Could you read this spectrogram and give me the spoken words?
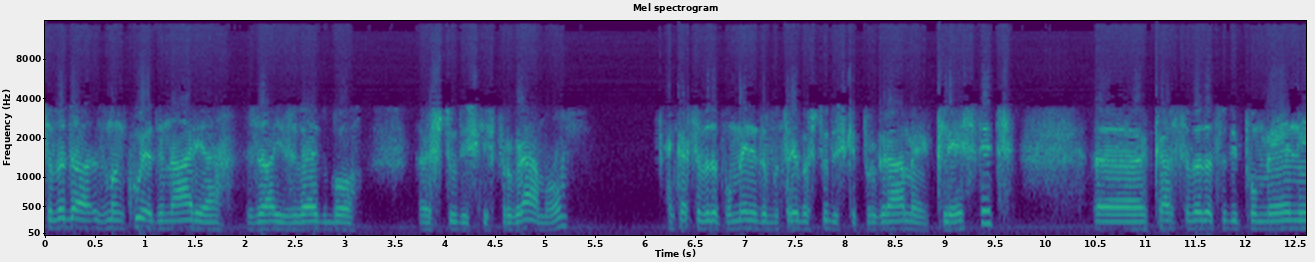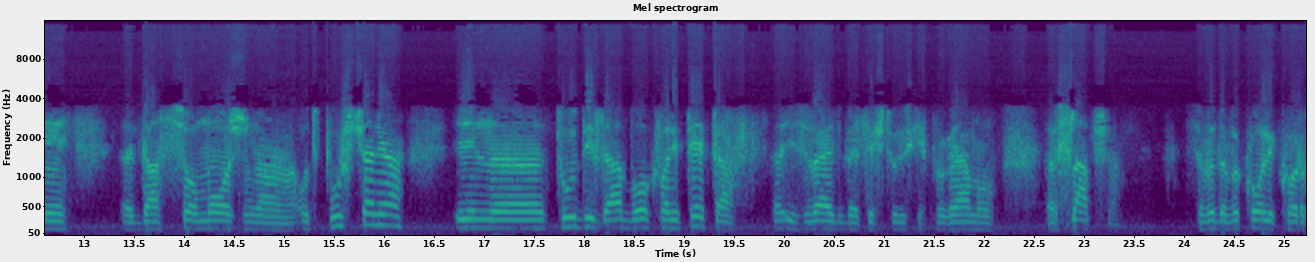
seveda zmanjkuje denarja za izvedbo eh, študijskih programov, kar seveda pomeni, da bo treba študijske programe klestiti, eh, kar seveda tudi pomeni, da so možna odpuščanja in tudi, da bo kvaliteta izvedbe teh študijskih programov slabša. Seveda, vkolikor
